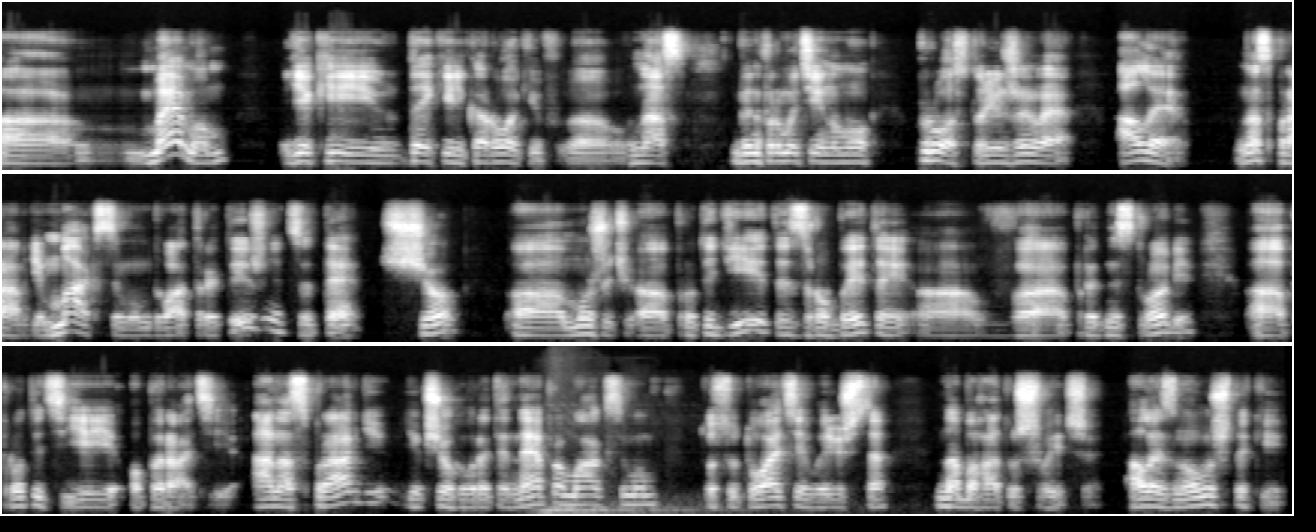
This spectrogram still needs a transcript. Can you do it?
а, мемом, який декілька років а, в нас в інформаційному просторі живе, але насправді максимум 2-3 тижні це те, що а, можуть а, протидіяти, зробити а, в Придністрові а, проти цієї операції. А насправді, якщо говорити не про максимум, то ситуація вирішиться набагато швидше. Але знову ж таки,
